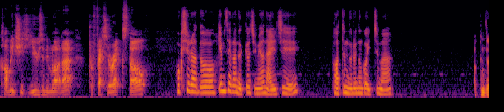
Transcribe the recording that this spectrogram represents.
Can't believe she's using him like that. Professor X style. 혹시라도 낌새가 느껴지면 알지. 버튼 누르는 거 잊지 마. 아, 근데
